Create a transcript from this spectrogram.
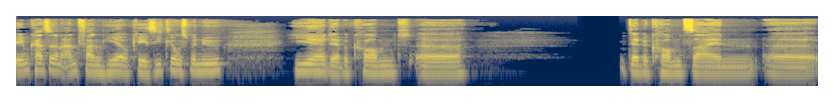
dem kannst du dann anfangen, hier, okay, Siedlungsmenü, hier, der bekommt, äh, der bekommt sein, äh,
